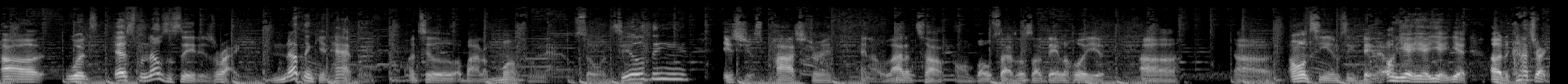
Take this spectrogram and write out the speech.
uh, what Espinoza said is right. Nothing can happen until about a month from now. So until then, it's just posturing and a lot of talk on both sides. I saw De La Hoya uh, uh, on TMZ. They like, oh yeah, yeah, yeah, yeah. Uh, the contract.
